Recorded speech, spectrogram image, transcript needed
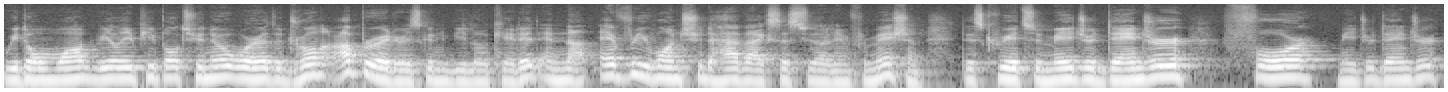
we don't want really people to know where the drone operator is going to be located, and not everyone should have access to that information. This creates a major danger for major danger,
